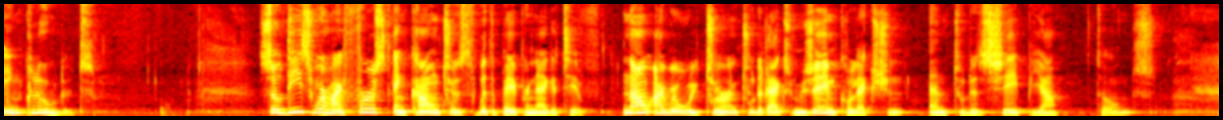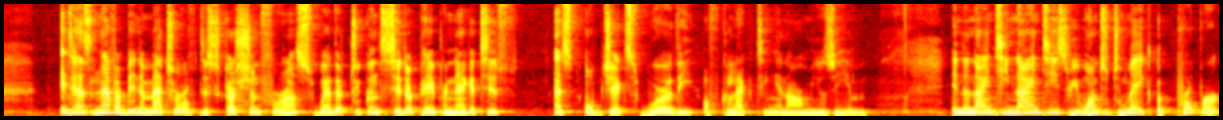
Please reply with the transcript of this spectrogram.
included. So these were my first encounters with the paper negative. Now I will return to the Rijksmuseum collection and to the sepia tones. It has never been a matter of discussion for us whether to consider paper negatives as objects worthy of collecting in our museum. In the 1990s, we wanted to make a proper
